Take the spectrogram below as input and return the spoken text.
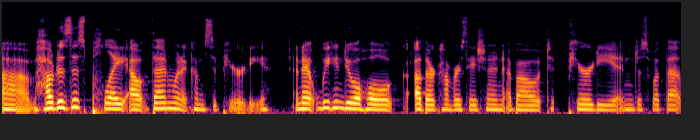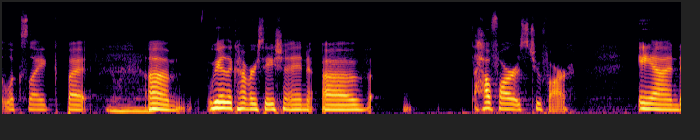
um, how does this play out then when it comes to purity? And I, we can do a whole other conversation about purity and just what that looks like. But oh, yeah. um, we had the conversation of how far is too far. And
